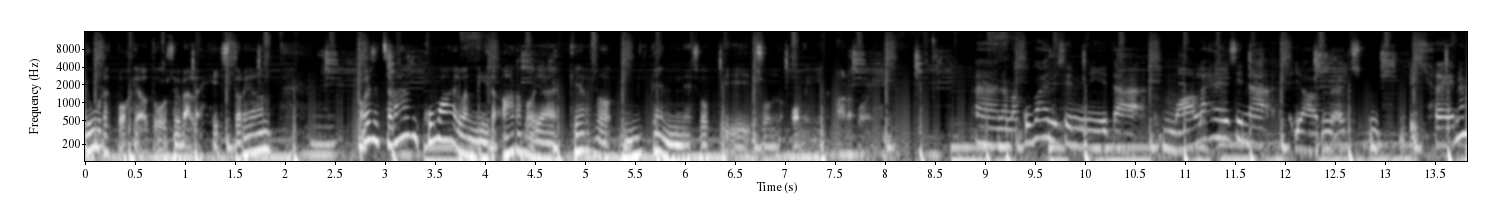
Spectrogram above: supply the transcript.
juuret pohjautuu syvälle historiaan. Mm. Voisitko vähän kuvailla niitä arvoja ja kerro, miten ne sopii sun omiin arvoihin? No mä kuvailisin niitä maanläheisinä ja myös vihreinä,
